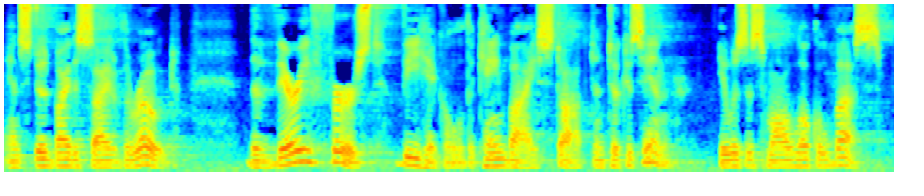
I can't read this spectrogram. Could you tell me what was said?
and stood by the side of the road. The very first vehicle that came by stopped and took us in. It was a small local bus.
